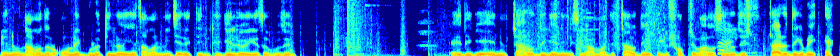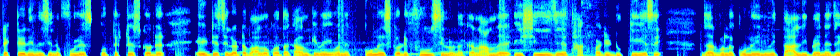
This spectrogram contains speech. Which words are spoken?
এর মধ্যে আমাদের অনেকগুলো কিল হয়ে গেছে আমার নিজেরই তিনটে কিল হয়ে গেছে বুঝেন? এইদিকে এনিমি চারোদিকে এনিমি ছিল। আমাদের চারোদিকে কিন্তু সবচেয়ে ভালো ছিল যে, চারোদিকে ভাই একটা একটা এনিমি ছিল ফুল প্রত্যেকটা স্কোয়াডের এইটা ছিল একটা ভালো কথা, কারণ কি ভাই মানে কোনো স্কোয়াডই ফুল ছিল না, কারণ আমরা এসে এই জায়গায় থার্ড পার্টি ঢুকে গেছি, যার ফলে কোনো এনিমি তালই পায় না যে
